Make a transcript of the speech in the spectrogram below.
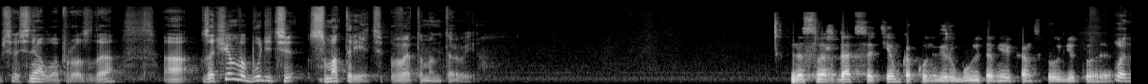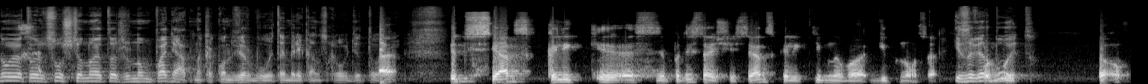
Все, снял вопрос, да? А зачем вы будете смотреть в этом интервью? Наслаждаться тем, как он вербует американскую аудиторию. Ой, ну это, слушайте, ну это же ну, понятно, как он вербует американскую аудиторию. А, это сеанс, коллек... Э, потрясающий сеанс коллективного гипноза. И завербует? Он...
